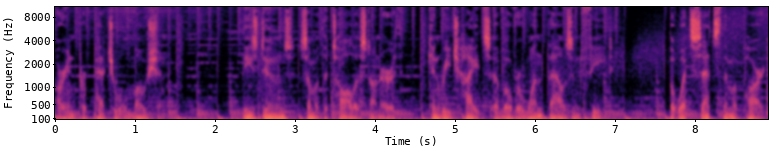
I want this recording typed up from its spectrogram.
are in perpetual motion. These dunes, some of the tallest on Earth, can reach heights of over 1,000 feet. But what sets them apart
